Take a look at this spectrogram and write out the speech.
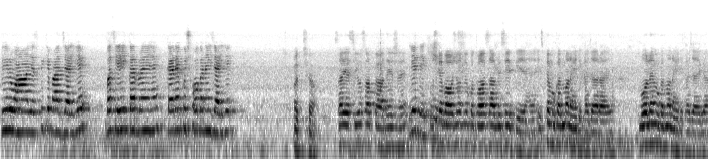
फिर वहाँ एसपी के पास जाइए। बस यही कर रहे हैं। कह रहे हैं कुछ होगा नहीं जाइए। अच्छा। सर सीओ साहब का आदेश है। ये देखिए। उसके बावजूद भी कोतवाल साहब रिसीव किए हैं। इस पर मुकदमा नहीं लिखा जा रहा है। बोल रहे मुकदमा नहीं लिखा जाएगा।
